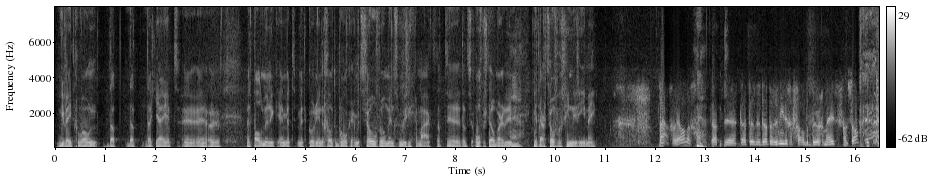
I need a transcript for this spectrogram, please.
je weet gewoon dat, dat, dat jij hebt eh, eh, met Paul de Munnik... en met, met Corrie en de Grote Brokken... en met zoveel mensen muziek gemaakt. Dat, eh, dat is onvoorstelbaar. Je, je draagt zoveel geschiedenis in je mee. Nou, geweldig. Dat, eh, dat, er- dat er in ieder geval de burgemeester van Zandvoort...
